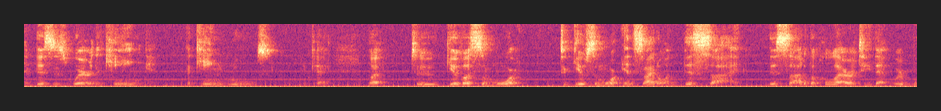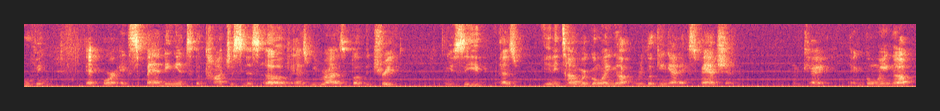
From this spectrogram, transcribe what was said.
and this is where the king, the king rules. Okay, but to give us some more, to give some more insight on this side, this side of the polarity that we're moving eh, or expanding into the consciousness of as we rise above the tree. You see, as anytime we're going up, we're looking at expansion, okay, and going up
